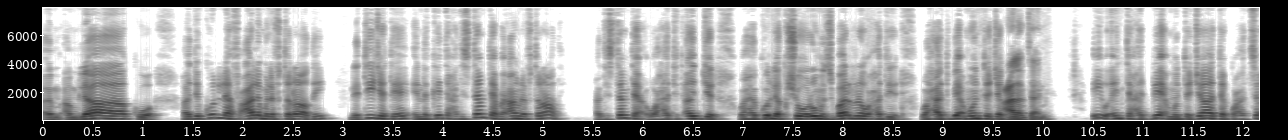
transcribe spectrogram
أملاك وهذه كلها في عالم الافتراضي نتيجة إيه؟ إنك أنت حتستمتع بالعالم الافتراضي حتستمتع وحتتاجر وحيكون لك showrooms برا وحت... وحتبيع منتجك. عالم تاني. إيوه أنت حتبيع منتجاتك وحتس...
